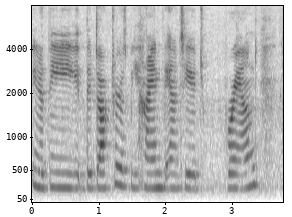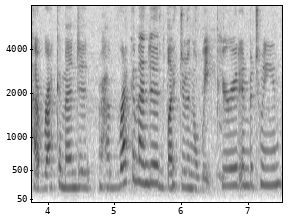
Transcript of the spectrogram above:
you know, the, the doctors behind the Anti-Age brand have recommended have recommended like doing a wait period in between.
